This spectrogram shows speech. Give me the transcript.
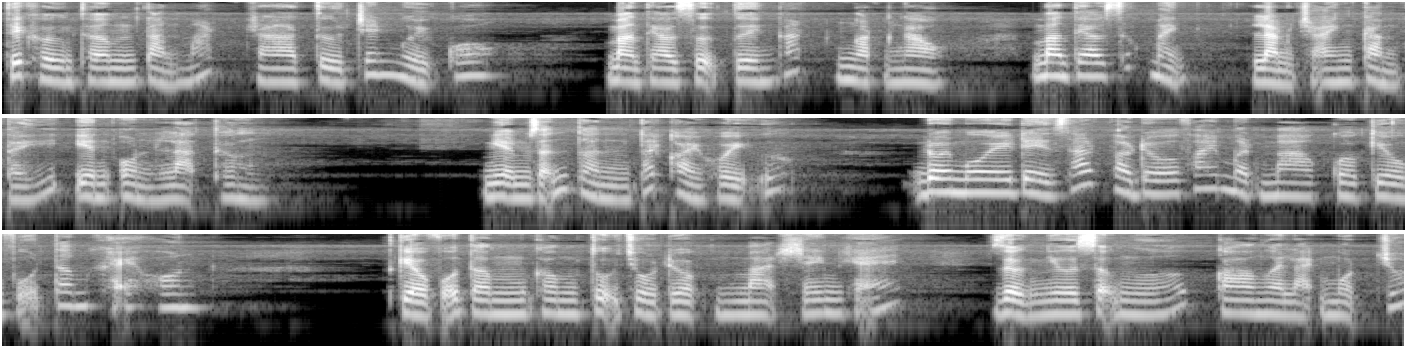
thích hương thơm tản mát ra từ trên người cô, mang theo sự tươi ngắt ngọt ngào, mang theo sức mạnh làm cho anh cảm thấy yên ổn lạ thường. Nghiệm dẫn thần thoát khỏi hồi ức, đôi môi để sát vào đầu vai mật mà của Kiều Vũ Tâm khẽ hôn. Kiều Vũ Tâm không tự chủ được mà rên khẽ, dường như sợ ngứa co người lại một chút.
